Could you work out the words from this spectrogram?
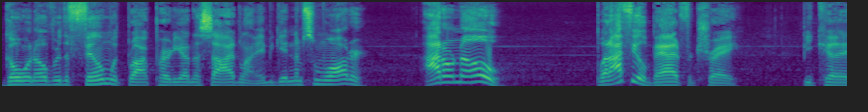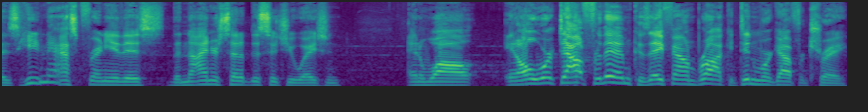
going over the film with Brock Purdy on the sideline, maybe getting him some water. I don't know. But I feel bad for Trey because he didn't ask for any of this. The Niners set up this situation. And while it all worked out for them because they found Brock, it didn't work out for Trey.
